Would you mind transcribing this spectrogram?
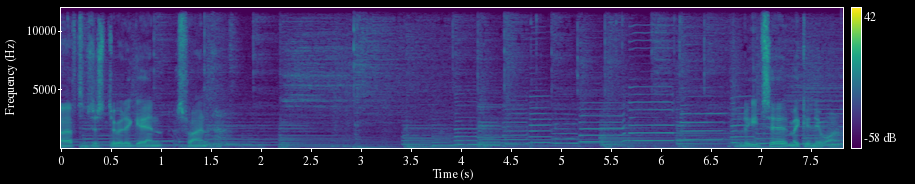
I have to just do it again. It's fine. Delete it, make a new one.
